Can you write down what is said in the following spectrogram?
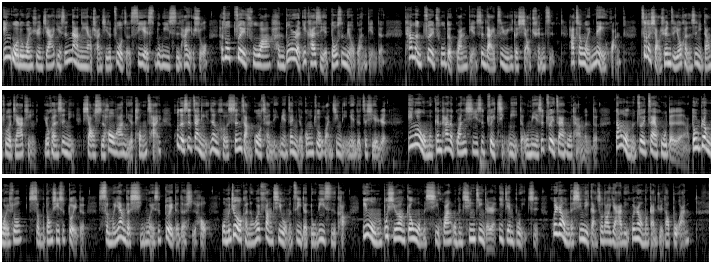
英国的文学家也是《纳尼亚传奇》的作者 C.S. 路易斯，他也说，他说最初啊，很多人一开始也都是没有观点的，他们最初的观点是来自于一个小圈子，它称为内环。这个小圈子有可能是你当初的家庭，有可能是你小时候啊，你的同才，或者是在你任何生长过程里面，在你的工作环境里面的这些人，因为我们跟他的关系是最紧密的，我们也是最在乎他们的。当我们最在乎的人啊，都认为说什么东西是对的，什么样的行为是对的的时候，我们就有可能会放弃我们自己的独立思考，因为我们不希望跟我们喜欢、我们亲近的人意见不一致，会让我们的心里感受到压力，会让我们感觉到不安。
